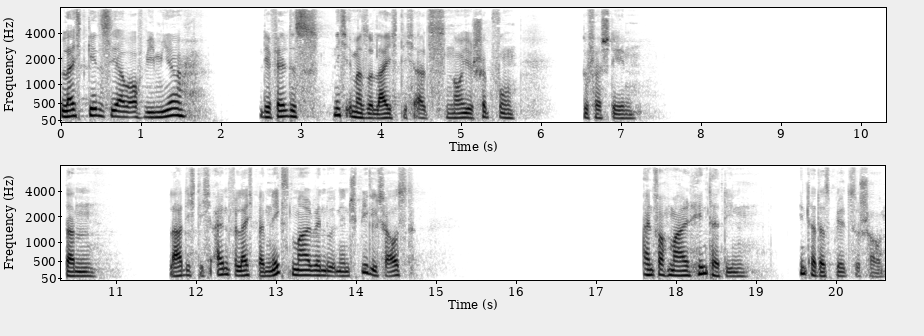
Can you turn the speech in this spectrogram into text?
Vielleicht geht es dir aber auch wie mir, Dir fällt es nicht immer so leicht, dich als neue Schöpfung zu verstehen. Dann lade ich dich ein, vielleicht beim nächsten Mal, wenn du in den Spiegel schaust, einfach mal hinter den, hinter das Bild zu schauen.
